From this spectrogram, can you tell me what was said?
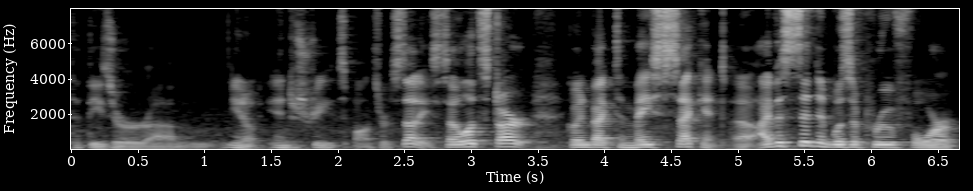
that these are, um, you know, industry sponsored studies. So let's start going back to May 2nd. Uh, ivosidenib was approved for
